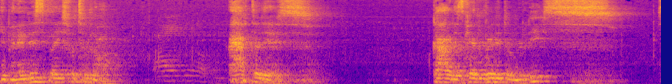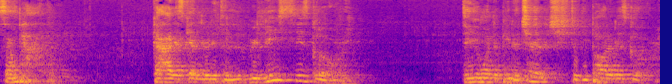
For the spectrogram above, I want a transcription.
You've been in this place for too long. After this, God is getting ready to release some power. God is getting ready to release his glory. Do you want to be the church to be part of this glory?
